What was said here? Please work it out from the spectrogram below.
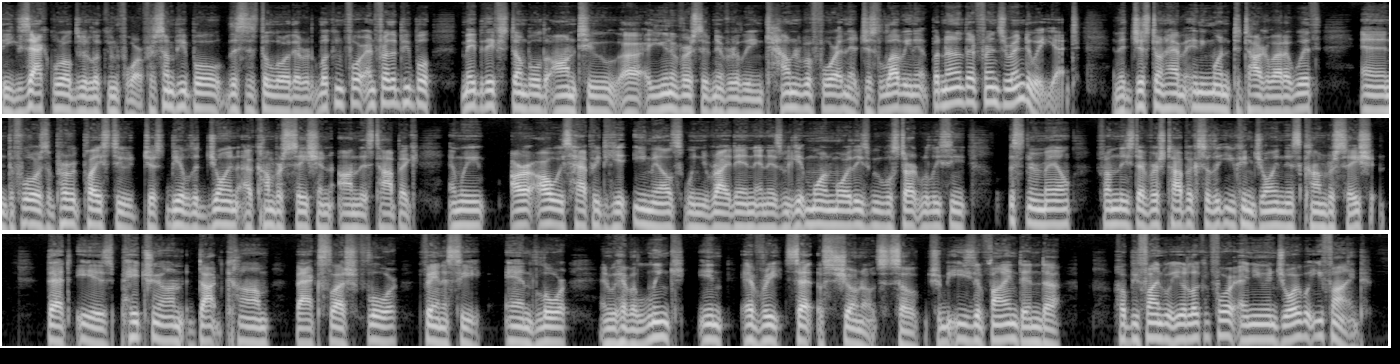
the exact world you're looking for. For some people, this is the lore they're looking for, and for other people, maybe they've stumbled onto uh, a universe they've never really encountered before, and they're just loving it, but none of their friends are into it yet, and they just don't have anyone to talk about it with. And the Flore is a perfect place to just be able to join a conversation on this topic. And we are always happy to get emails when you write in. And as we get more and more of these, we will start releasing listener mail from these diverse topics so that you can join this conversation. That is patreon.com backslash Flore fantasy and lore. And we have a link in every set of show notes. So it should be easy to find and uh, hope you find what you're looking for and you enjoy what you find.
